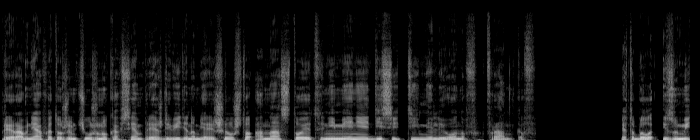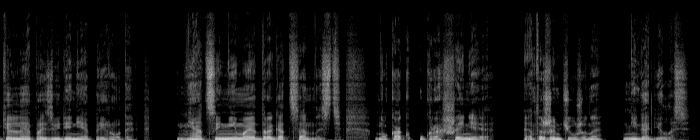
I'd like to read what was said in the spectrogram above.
приравняв эту жемчужину ко всем прежде виденным, я решил, что она стоит не менее 10 миллионов франков. Это было изумительное произведение природы, неоценимая драгоценность, но как украшение эта жемчужина не годилась.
